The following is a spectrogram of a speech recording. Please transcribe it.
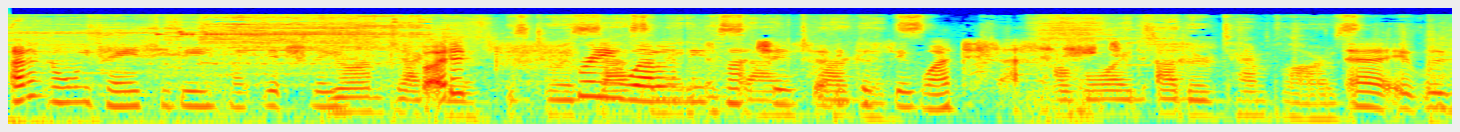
I don't normally play ACB, like literally, but I did pretty well in these matches only because they weren't assassinated. Avoid other Templars. Uh, it was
